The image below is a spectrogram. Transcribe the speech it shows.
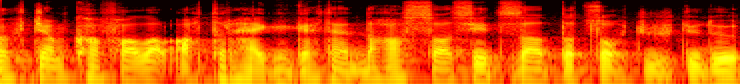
möhkəm kafalar atır həqiqətən də hassasiyyəti zad da çox güclüdür.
